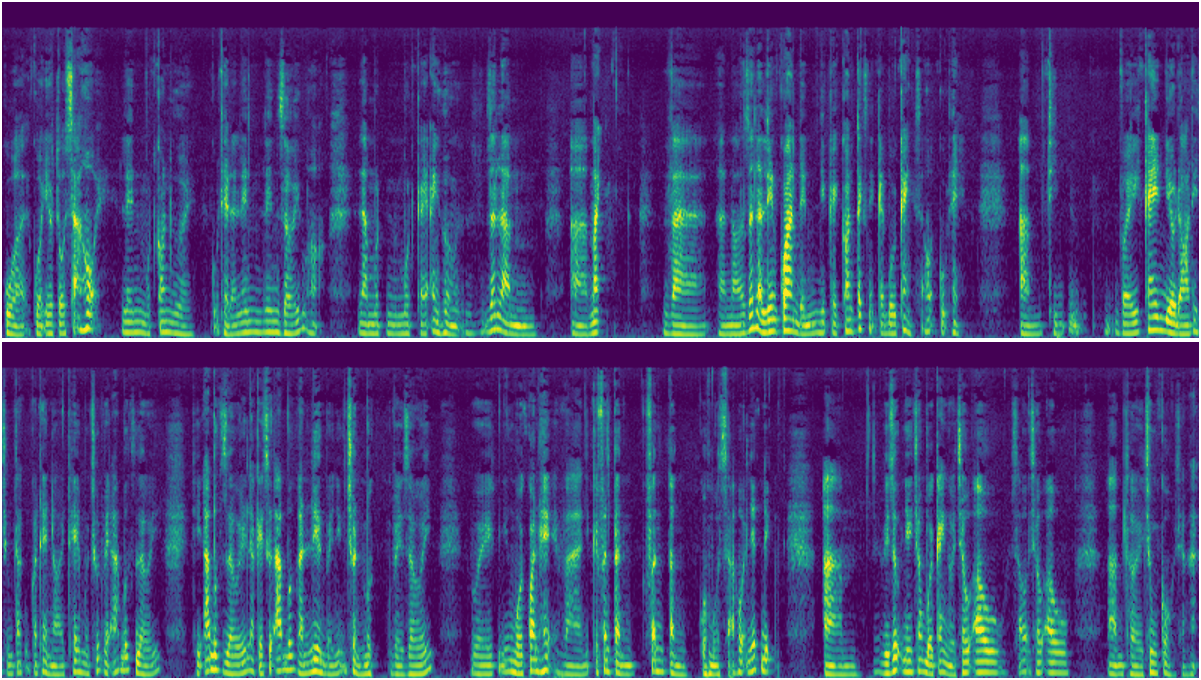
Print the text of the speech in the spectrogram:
của của yếu tố xã hội lên một con người cụ thể là lên lên giới của họ là một một cái ảnh hưởng rất là uh, mạnh. Và uh, nó rất là liên quan đến những cái context những cái bối cảnh xã hội cụ thể um, thì với cái điều đó thì chúng ta cũng có thể nói thêm một chút về áp bức giới. Thì áp bức giới là cái sự áp bức gắn liền với những chuẩn mực về giới với những mối quan hệ và những cái phân tầng phân tầng của một xã hội nhất định. Um, ví dụ như trong bối cảnh ở châu Âu xã hội châu Âu um, thời trung cổ chẳng hạn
